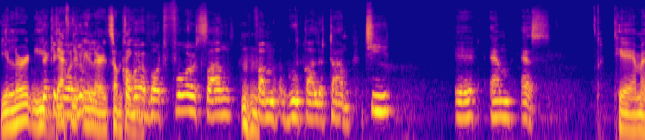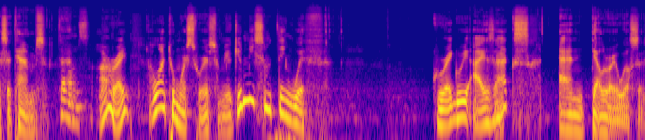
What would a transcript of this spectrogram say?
You learn. You They can go and definitely learned something. Cover about four songs Mm-hmm. from a group called the Tam. T A M S. TAMS at Tams. Tams. All right. I want two more swears from you. Give me something with Gregory Isaacs and Delroy Wilson.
